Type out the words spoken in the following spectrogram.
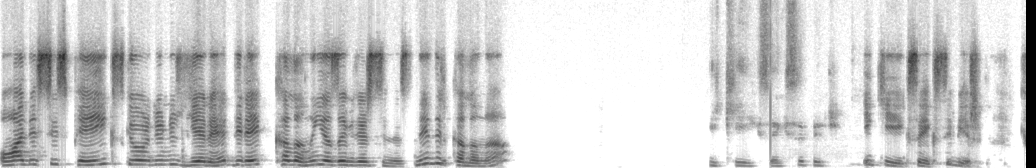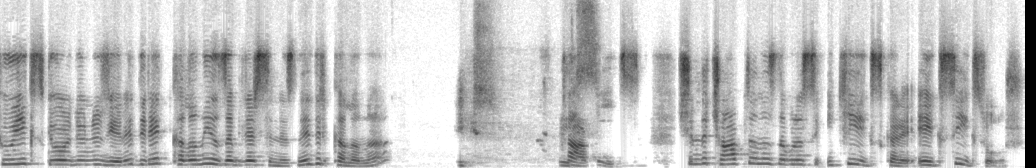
O halde siz px gördüğünüz yere direkt kalanı yazabilirsiniz. Nedir kalanı? 2x eksi 1. 2x eksi 1. qx gördüğünüz yere direkt kalanı yazabilirsiniz. Nedir kalanı? X. çarpı x. Şimdi çarptığınızda burası 2x kare eksi x olur.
